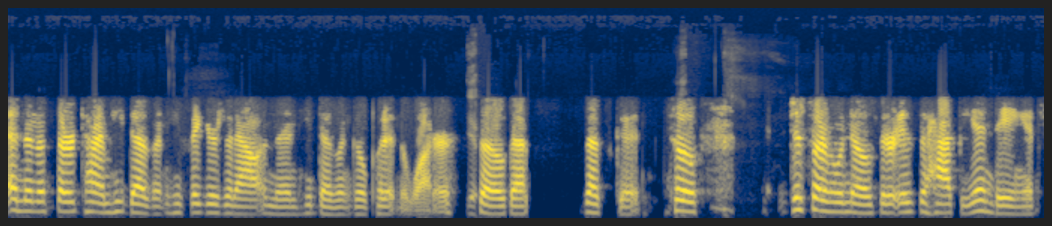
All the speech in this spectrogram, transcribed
and then the third time he doesn't. He figures it out, and then he doesn't go put it in the water. Yep. So that's that's good. So just so everyone knows, there is a happy ending. It's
